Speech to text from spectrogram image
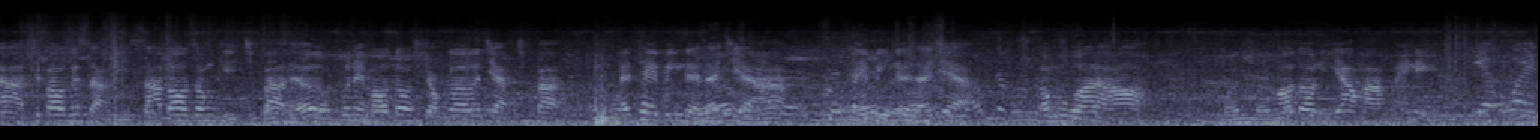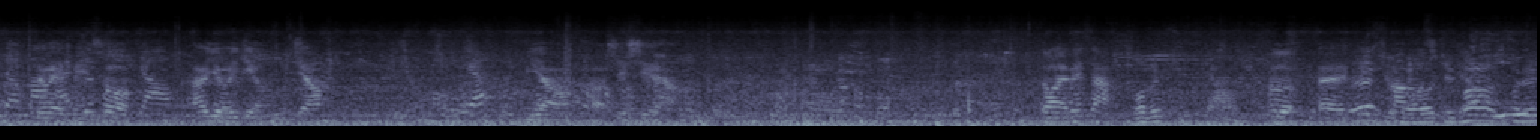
啊，一包去送你，三包总计一百就好。本来毛豆上个好食，一百。还退冰的在吃啊，退冰的在吃。都不完了啊。毛豆你要吗，美女？原味的吗？对，没错。还有一点胡椒。不要。不要，好，谢谢啊。都还没上。我们薯条。呃，诶，薯条，几包？不能，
